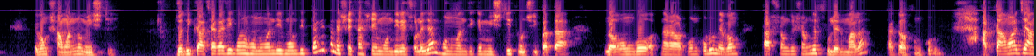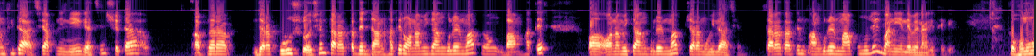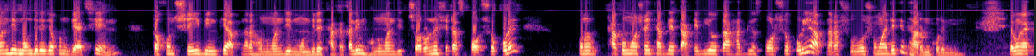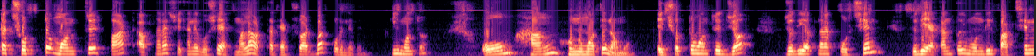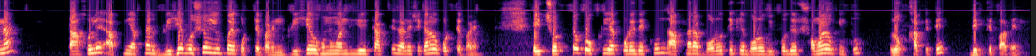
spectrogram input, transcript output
এবং সামান্য মিষ্টি। যদি কাছাকাছি কোনো হনুমানজির মন্দির থাকে, তাহলে সেখানে সেই মন্দিরে চলে যান। হনুমানজিকে মিষ্টি, তুলসী পাতা, লবঙ্গ আপনারা অর্পণ করুন এবং তার সঙ্গে সঙ্গে ফুলের মালা তাকে অর্পণ করুন। আর তামার যে আংটিটা আছে, আপনি নিয়ে গেছেন, সেটা আপনারা যারা পুরুষ রয়েছেন, তারা তাদের ডান হাতের অনামিকা আঙ্গুলের মাপ এবং বাম হাতের অনামিকা আঙ্গুলের মাপ যারা মহিলা আছেন, তারা তাদের আঙ্গুলের মাপ অনুযায়ী বানিয়ে নেবেন আগে থেকে। তো হনুমানজির মন্দিরে যখন গেছেন, তখন সেই দিনকে আপনারা হনুমানজির মন্দিরে থাকাকালীন হনুমানজির চরণে সেটা স্পর্শ করে, কোনো ঠাকুর মশাই থাকলে তাকে দিয়েও তার হাত দিয়েও স্পর্শ করিয়ে আপনারা শুভ সময় দেখে ধারণ করে নিন। এবং একটা ছোট্ট মন্ত্রের পাঠ আপনারা সেখানে বসে একমালা অর্থাৎ একশো বার করে নেবেন। কি মন্ত্র? ওম হাং হনুমতে নম। এই ছোট্ট মন্ত্রের জপ যদি আপনারা করছেন, যদি একান্তই মন্দির পাচ্ছেন না, তাহলে আপনি আপনার গৃহে বসেও উপায় করতে পারেন। গৃহেও হনুমানজি যদি থাকছে, তাহলে সেখানেও করতে পারেন। এই ছোট্ট প্রক্রিয়া করে দেখুন, আপনারা বড় থেকে বড় বিপদের সময়ও কিন্তু রক্ষা পেতে দেখতে পাবেন।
